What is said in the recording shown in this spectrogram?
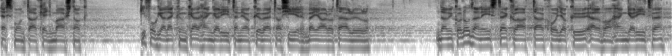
Ezt mondták egymásnak, ki fogja nekünk elhengeríteni a követ a sír bejárata elől. De amikor oda néztek, látták, hogy a kő el van hengerítve,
